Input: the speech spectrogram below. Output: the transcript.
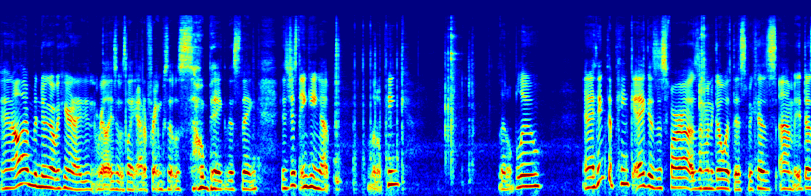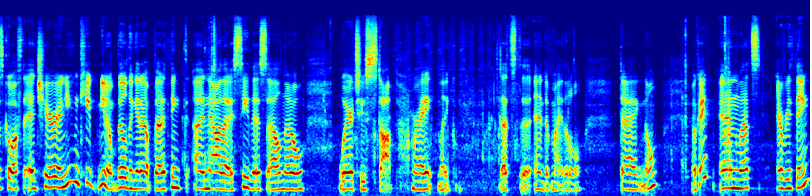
And all I've been doing over here, and I didn't realize it was like out of frame because it was so big, this thing, is just inking up little pink, little blue, and I think the pink egg is as far out as I'm going to go with this because um, it does go off the edge here and you can keep, you know, building it up. But I think uh, now that I see this, I'll know where to stop, right? Like that's the end of my little diagonal. Okay, and that's everything.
